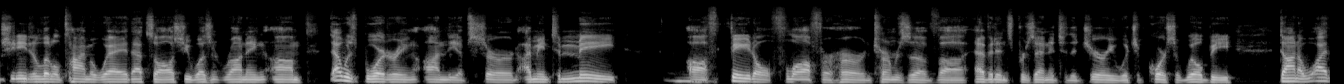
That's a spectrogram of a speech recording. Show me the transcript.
She needed a little time away. That's all. She wasn't running. Um, that was bordering on the absurd. I mean, to me, a fatal flaw for her in terms of uh, evidence presented to the jury, which of course it will be. Donna, why,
